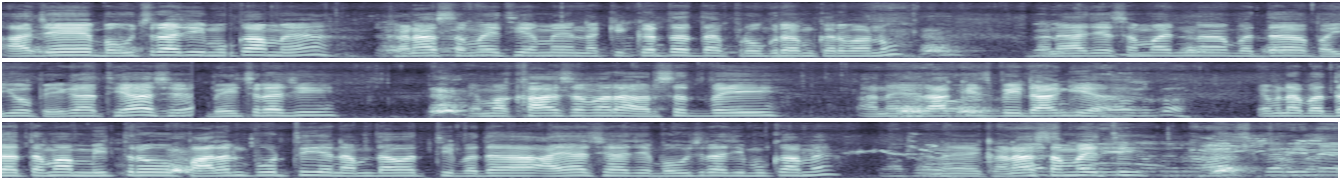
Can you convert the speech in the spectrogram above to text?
આજે બહુચરાજી મુકામે ઘણા સમયથી અમે નક્કી કરતા હતા પ્રોગ્રામ કરવાનું. અને આજે સમાજના બધા ભાઈઓ ભેગા થયા છે. બેચરાજી, એમાં ખાસ અમારા હર્ષદભાઈ અને રાકેશભાઈ ડાંગિયા, એમના બધા તમામ મિત્રો પાલનપુરથી અને અમદાવાદથી બધા આવ્યા છે આજે બહુચરાજી મુકામે. અને ઘણા સમયથી ખાસ કરીને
